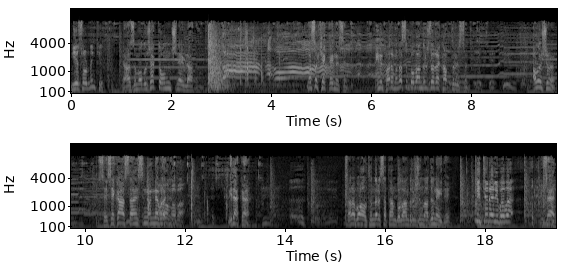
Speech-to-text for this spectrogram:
Niye sordun ki? Lazım olacak da onun için evladım. Nasıl keklenirsin? Benim paramı nasıl dolandırıcılara kaptırırsın? Alın şunu. SSK hastanesinin önüne bırakın. Bir dakika. Sana bu altınları satan dolandırıcının adı neydi? Bitir Ali baba. Güzel.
